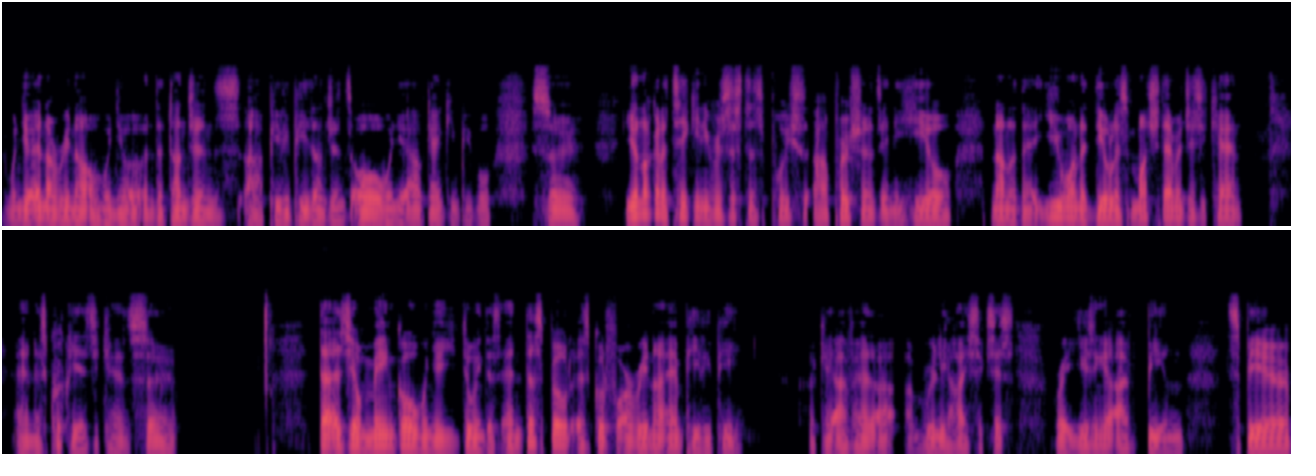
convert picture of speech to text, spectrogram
when you're in arena or when you're in the dungeons, uh, PvP dungeons, or when you're out ganking people. So you're not gonna take any resistance po- uh, potions, any heal, none of that. You want to deal as much damage as you can and as quickly as you can. So that is your main goal when you're doing this. And this build is good for arena and PvP. Okay, I've had a, a really high success rate using it. I've beaten spear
